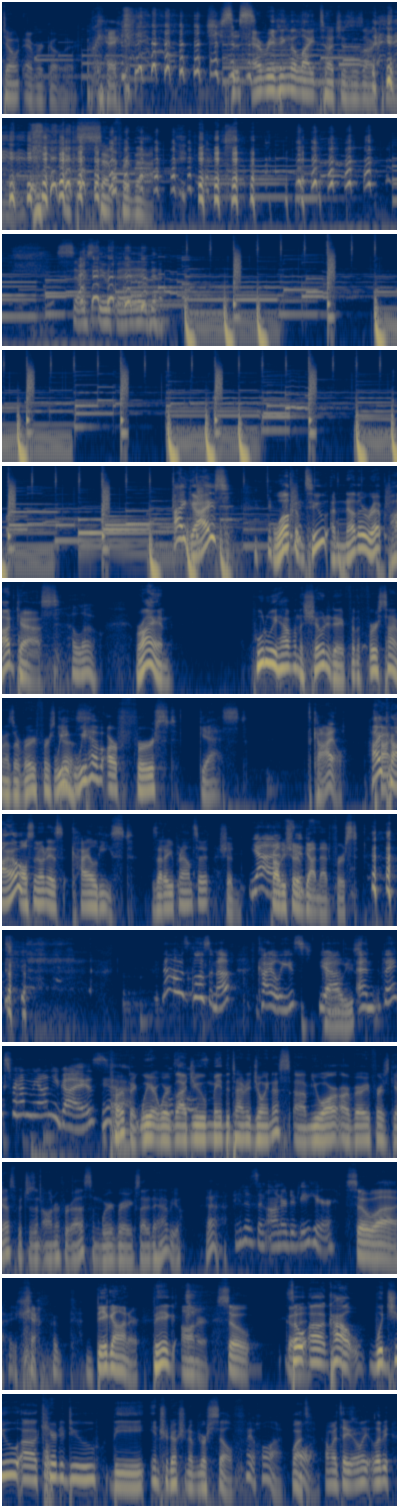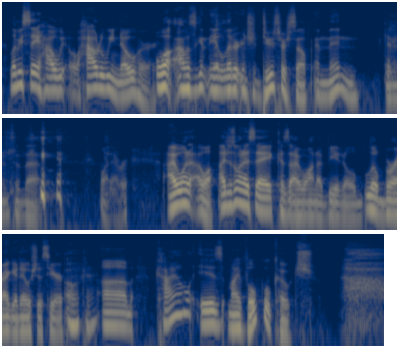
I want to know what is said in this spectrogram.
don't ever go there. Okay. Jesus. Everything the light touches is our kingdom, except for that. so stupid. Hi guys, welcome to another Rep podcast. Hello. Ryan, who do we have on the show today for the first time as our very first We guest? we have our first guest. It's Kyle. Hi, Ky- Kyle. Also known as Kyle East. Is that how you pronounce it? Should Yeah, probably should have gotten that first. No, it's close enough. Kyle East. Yeah. Kyle East. And thanks for having me on, you guys. Yeah. Perfect. We are we're Cool glad you made the time to join us. Um, you are our very first guest, which is an honor for us, and we're very excited to have you. yeah. It is an honor to be here. So uh yeah, big honor. Big honor. So go so, ahead. uh, Kyle, would you uh, care to do the introduction of yourself? Wait, hold on. What? Hold on. I'm gonna take. Let me let me, let me say how we how do we know her? Well, I was gonna let her introduce herself and then get into that. Whatever. I want. Well, I just want to say because I want to be a little, little braggadocious here. oh, okay. Um, Kyle is my vocal coach.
